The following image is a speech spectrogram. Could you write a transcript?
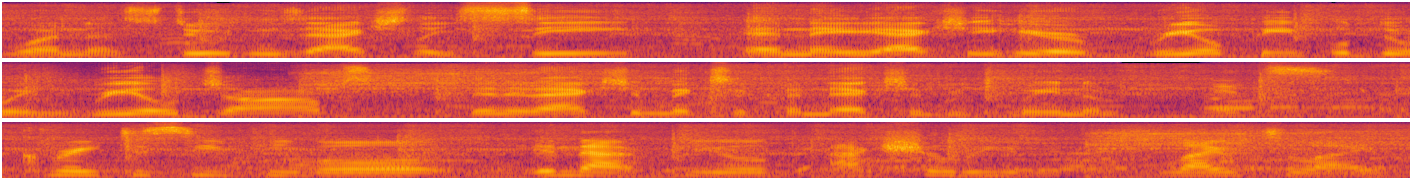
when the students actually see and they actually hear real people doing real jobs, then it actually makes a connection between them. It's great to see people in that field actually life to life.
